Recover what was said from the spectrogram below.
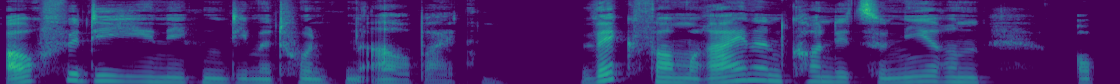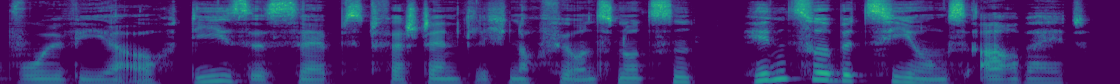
auch für diejenigen, die mit Hunden arbeiten. Weg vom reinen Konditionieren, obwohl wir auch dieses selbstverständlich noch für uns nutzen, hin zur Beziehungsarbeit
